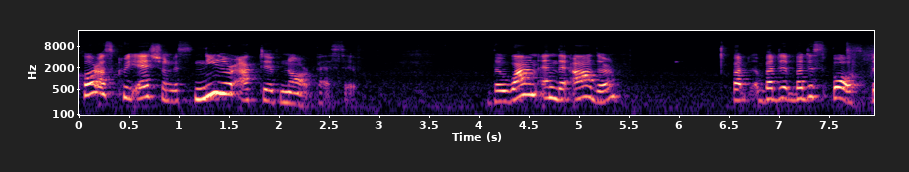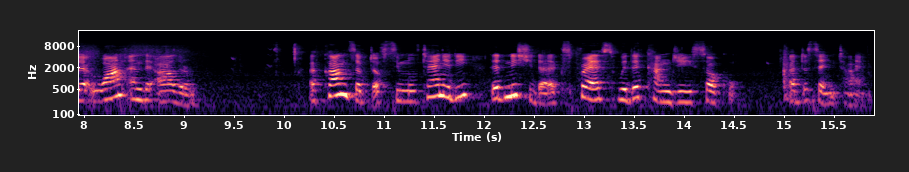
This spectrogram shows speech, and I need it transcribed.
Cora's creation is neither active nor passive. The one and the other, but, but, but it's both, the one and the other a concept of simultaneity that Nishida expressed with the kanji soku at the same time.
